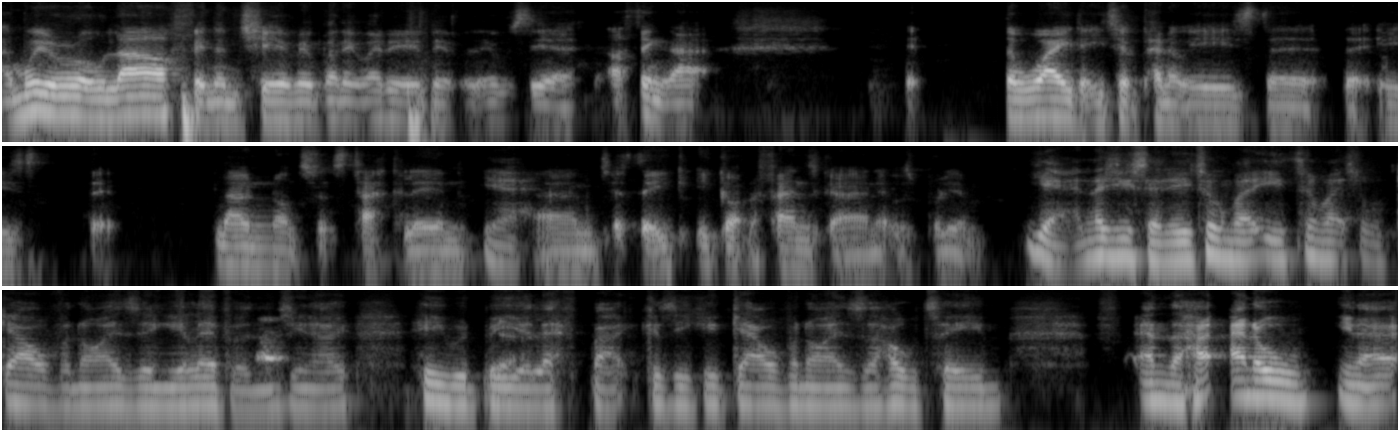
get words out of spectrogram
and we were all laughing and cheering when it went in. It, it was yeah. I think that the way that he took penalties, the that he's the no nonsense tackling, yeah, um, just that he, he got the fans going. It was brilliant. yeah. And as you said, you're talking about you're talking about sort of galvanising 11s. You know, he would be Yeah. your left back because he could galvanise the whole team, and the and all you know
